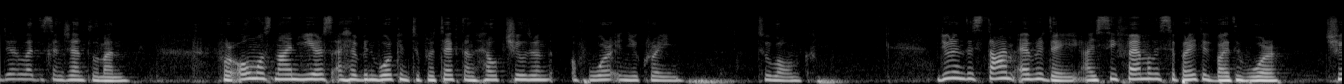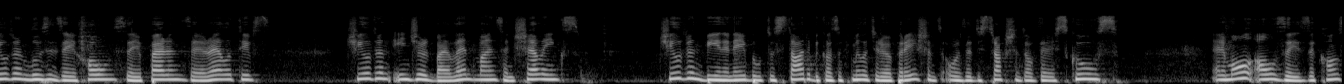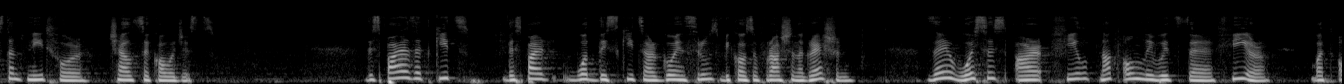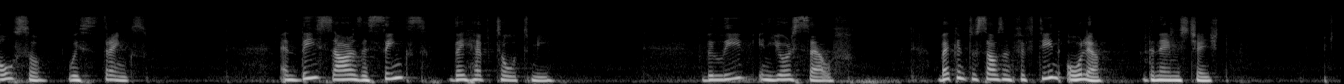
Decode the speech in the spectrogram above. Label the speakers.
Speaker 1: Dear ladies and gentlemen, for almost nine years I have been working to protect and help children of war in Ukraine. Too long. During this time, every day, I see families separated by the war, children losing their homes, their parents, their relatives, children injured by landmines and shellings, children being unable to study because of military operations or the destruction of their schools, and among all this, the constant need for child psychologists. Despite that kids, despite what these kids are going through because of Russian aggression, their voices are filled not only with uh, fear, but also with strength. And these are the things they have taught me. Believe in yourself. Back in 2015, Ola, the name is changed,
